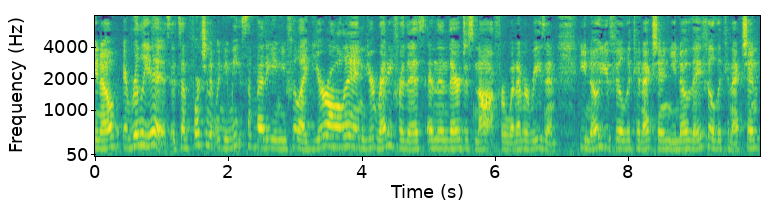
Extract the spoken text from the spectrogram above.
You know, it really is. It's unfortunate when you meet somebody and you feel like you're all in, you're ready for this, and then they're just not for whatever reason. You know, you feel the connection, you know, they feel the connection,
